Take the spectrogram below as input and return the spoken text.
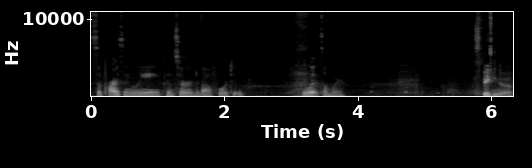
surprisingly concerned about 4 2. He went somewhere. Speaking of,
